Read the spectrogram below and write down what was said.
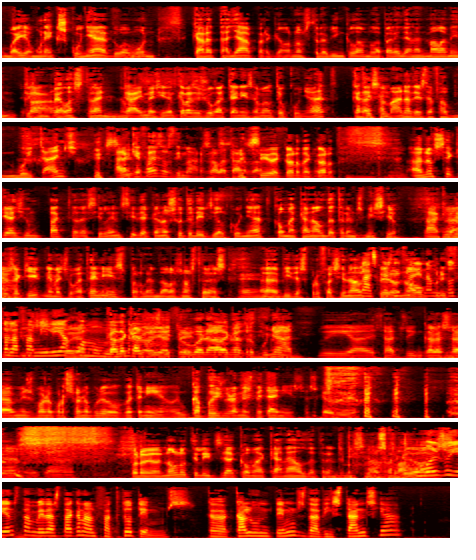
vai, amb un excunyat o amb un cara tallar perquè el nostre vincle amb la parella ha anat malament, Clar. és un pèl estrany, no? Clar, imagina't que vas a jugar a tennis amb el teu cunyat cada sí, sí. setmana des de fa 8 anys. Sí. Ara què fas els dimarts a la tarda? Sí, d'acord, d'acord. A no ser que hi hagi un pacte de silenci de que no s'utilitzi el cunyat com a canal de transmissió. Ah, clar. Dius aquí, anem a jugar a tennis, sí. parlem de les nostres sí. uh, vides professionals, clar, però no amb tota la família o amb un cada membre. Cada cas ja trobarà un altre cunyat, i, ja, saps? I encara serà més bona persona que el que tenia. Cap jugar més bé tenis, saps què vull dir? eh? que... Però no l'utilitza com a canal de transmissió. Llavors... Molts oients també destaquen el factor temps, que cal un temps de distància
